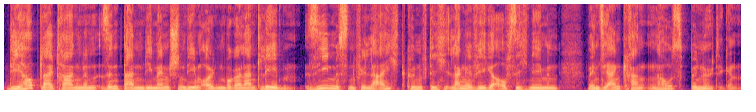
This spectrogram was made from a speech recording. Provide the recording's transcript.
Die Hauptleidtragenden sind dann die Menschen, die im Oldenburger Land leben. Sie müssen vielleicht künftig lange Wege auf sich nehmen, wenn sie ein Krankenhaus benötigen.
